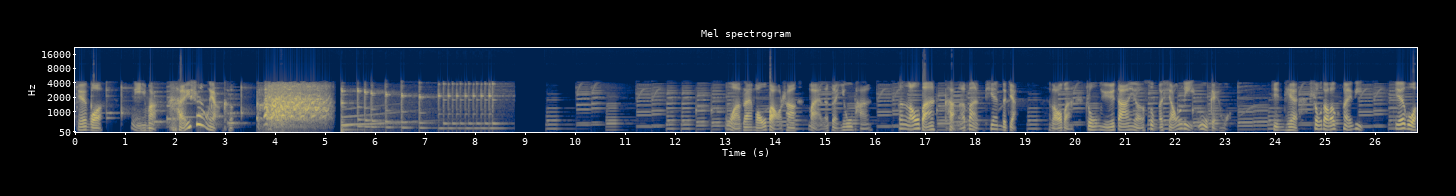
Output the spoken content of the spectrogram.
结果尼玛还剩两颗。我在某宝上买了个 U 盘，跟老板砍了半天的价，老板。终于答应送个小礼物给我。今天收到了快递，结果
